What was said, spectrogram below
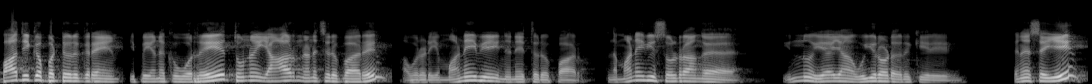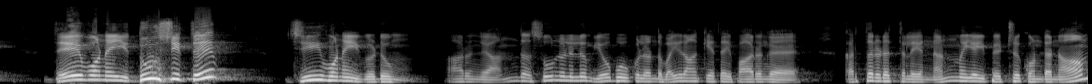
பாதிக்கப்பட்டு இருக்கிறேன் இப்ப எனக்கு ஒரே துணை யாருன்னு நினைச்சிருப்பாரு? அவருடைய மனைவியை நினைத்திருப்பார். அந்த மனைவி சொல்றாங்க இன்னும் ஏயா உயிரோட இருக்கிறீ என்ன செய்யி? தேவனை தூஷித்து ஜீவனை விடும். பாருங்க அந்த சூழ்நிலையிலும் யோபுக்குள்ள இருந்த வைராக்கியத்தை பாருங்க. கர்த்தரிடத்திலே நன்மையை பெற்றுக்கொண்ட நாம்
